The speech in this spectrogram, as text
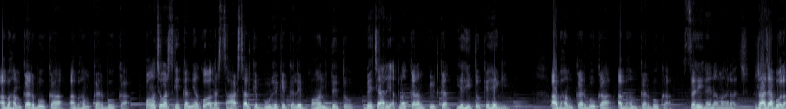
अब हम करबू का, अब हम करबू का। पाँच वर्ष की कन्या को अगर साठ साल के बूढ़े के गले बाँध दे तो बेचारी अपना कर्म पीट कर यही तो कहेगी। अब हम करबू का, अब हम करबू का। सही है ना महाराज? राजा बोला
